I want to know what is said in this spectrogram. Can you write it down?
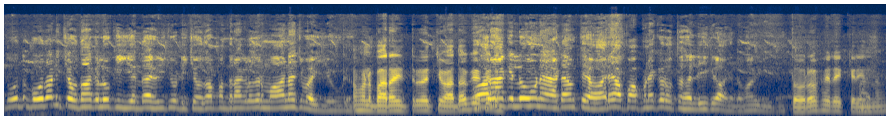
ਦੁੱਧ ਬਹੁਤਾ ਨਹੀਂ 14 ਕਿਲੋ ਕੀ ਜਾਂਦਾ ਇਹ ਝੋਟੀ 14 15 ਕਿਲੋ ਤੇ ਰਮਾਨ ਨਾਲ ਚਵਾਈ ਜਾਊਗੀ। ਹੁਣ 12 ਲੀਟਰ ਚਵਾ ਦੋਗੇ 12 ਕਿਲੋ ਹੁਣ ਐ ਟਾਈਮ ਤਿਆਰ ਆ ਆਪਾਂ ਆਪਣੇ ਘਰੋਂ ਤਸੱਲੀ ਕਰਾ ਕੇ ਦਵਾਂਗੇ ਜੀ। ਤੋਰੋ ਫਿਰ ਇੱਕ ਰਿੰਨ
